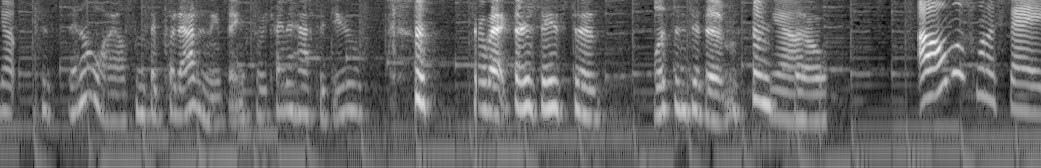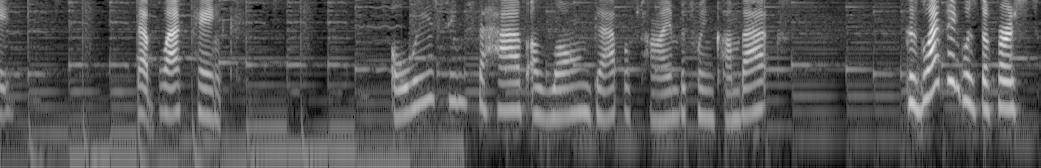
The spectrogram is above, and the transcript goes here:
Yep. It's been a while since they put out anything, so we kind of have to do Throwback Thursdays to listen to them. Yeah. so, I almost want to say that Blackpink always seems to have a long gap of time between comebacks. Because Blackpink was the first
